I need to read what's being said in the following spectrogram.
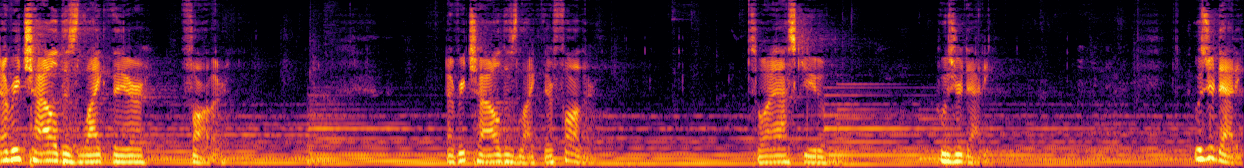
Every child is like their father. Every child is like their father. So I ask you, who's your daddy? Who's your daddy?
